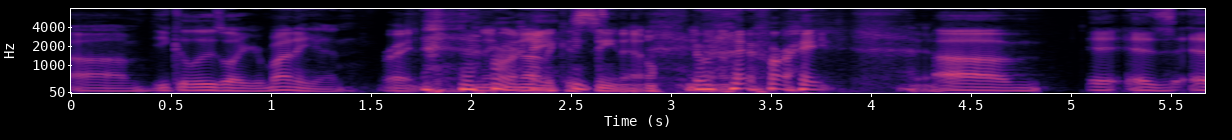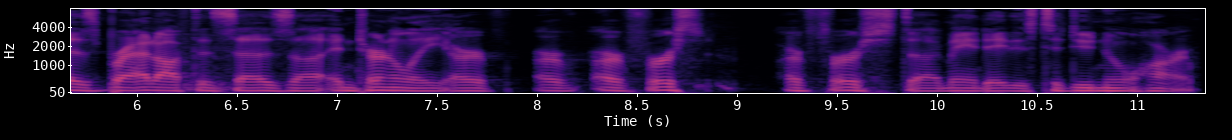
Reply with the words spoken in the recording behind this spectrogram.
um, you could lose all your money in. Right. Right. not a casino. right. right. Yeah. Um, as as Brad often says uh, internally, our our our first our first uh, mandate is to do no harm.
